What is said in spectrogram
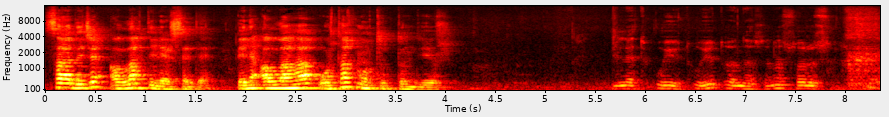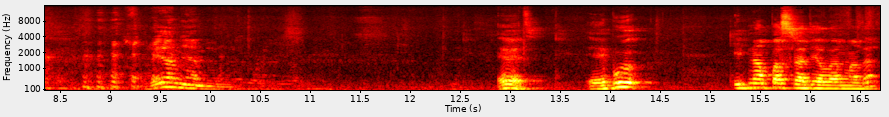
Sadece Allah dilerse de beni Allah'a ortak mı tuttun diyor. Millet uyut uyut ondan sonra soru sor. Soruyu anlayamıyorlar. Evet. E, bu İbn Abbas radıyallahu anh'da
